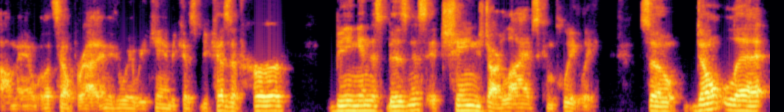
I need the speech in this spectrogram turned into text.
oh man, well, let's help her out any way we can because because of her being in this business, it changed our lives completely. So don't let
